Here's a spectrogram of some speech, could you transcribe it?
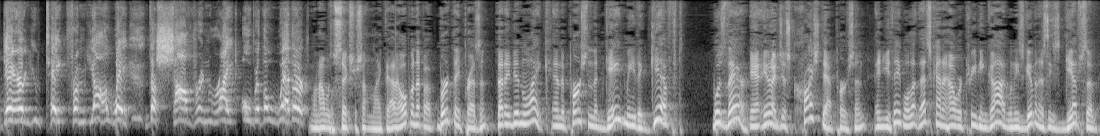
dare you take from Yahweh the sovereign right over the weather? When I was six or something like that, I opened up a birthday present that I didn't like. And the person that gave me the gift was there. And you know, it just crushed that person. And you think, well, that's kind of how we're treating God when He's given us these gifts of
